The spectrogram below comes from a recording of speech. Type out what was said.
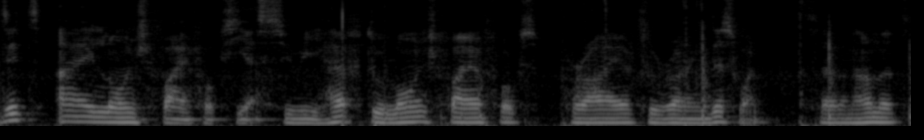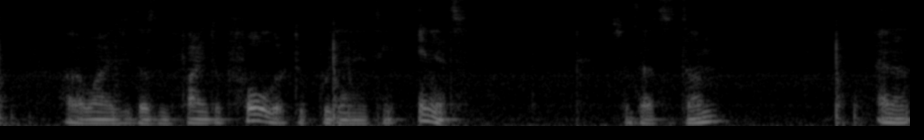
Did I launch Firefox? Yes, we have to launch Firefox prior to running this one. 700 otherwise it doesn't find a folder to put anything in it so that's done and then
